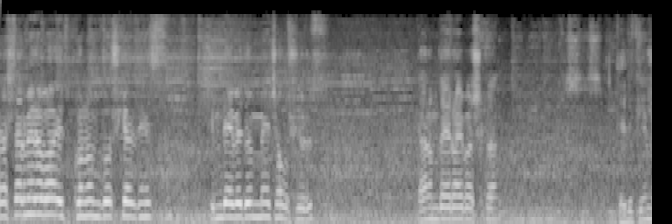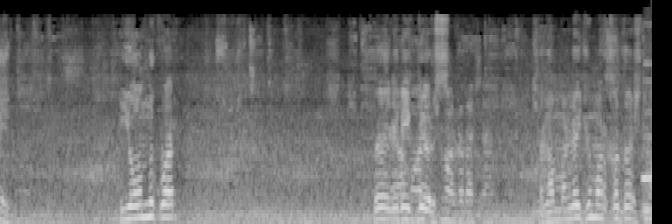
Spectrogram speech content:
Arkadaşlar merhaba, YouTube kanalımıza hoş geldiniz. Şimdi eve dönmeye çalışıyoruz. Yanımda Eray Başkan. Telif yemeyin. Bir yoğunluk var. Böyle bekliyoruz. arkadaşlar. Selamünaleyküm arkadaşlar.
